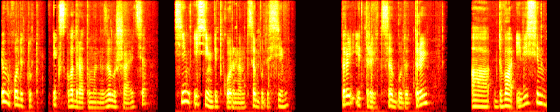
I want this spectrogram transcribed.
що виходить тут? х квадрат у мене залишається. 7 і 7 під коренем це буде 7. 3 і 3 це буде 3. А 2 і 8,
